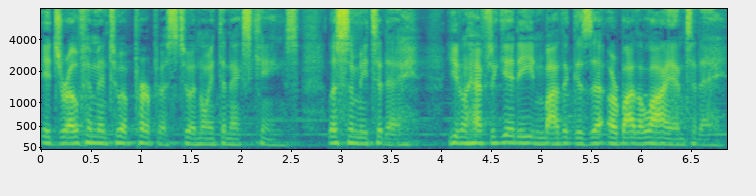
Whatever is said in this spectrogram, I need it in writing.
it drove him into a purpose to anoint the next kings. Listen to me today. You don't have to get eaten by the gazelle or by the lion today.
